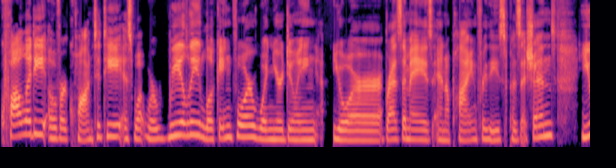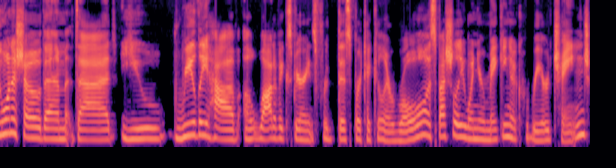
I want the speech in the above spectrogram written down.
quality over quantity is what we're really looking for when you're doing your resumes and applying for these positions. You want to show them that you really have a lot of experience for this particular role, especially when you're making a career change.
